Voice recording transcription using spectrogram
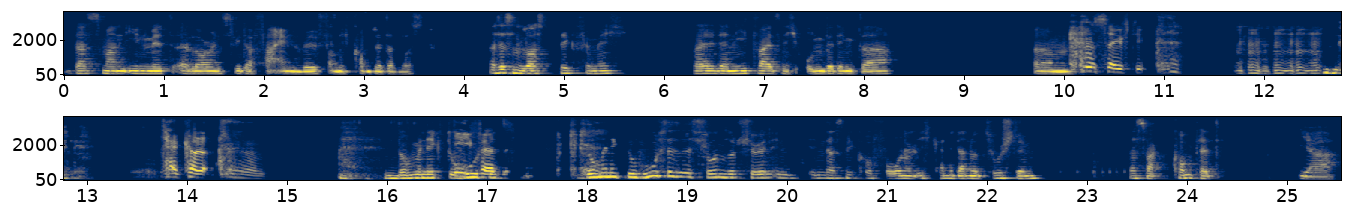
dass man ihn mit äh, Lawrence wieder vereinen will, finde ich kompletter Lost. Das ist ein Lost Pick für mich, weil der Need war jetzt nicht unbedingt da. Ähm, Safety. Tackle. Dominik, du Defense. hustest, Dominik, du hustest es schon so schön in, in das Mikrofon und ich kann dir da nur zustimmen. Das war komplett, ja,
